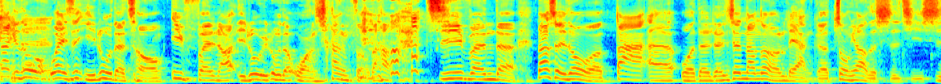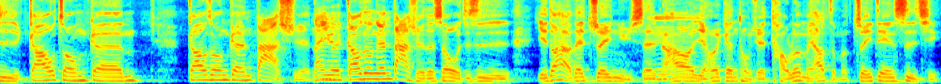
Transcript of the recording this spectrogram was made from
那可是我我也是一路的从一分，然后一路一路的往上走到 七分的。那所以说我大呃，我的人生当中有两个重要的时期是高中跟。高中跟大学，那因为高中跟大学的时候，我就是也都还有在追女生，嗯、然后也会跟同学讨论们要怎么追这件事情。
